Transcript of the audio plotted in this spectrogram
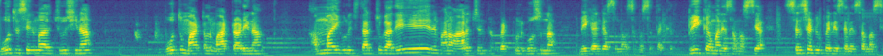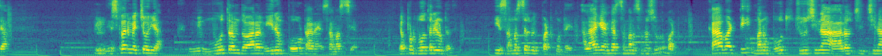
బూతు సినిమాలు చూసినా బూతు మాటలు మాట్లాడినా అమ్మాయి గురించి తరచుగా అదే మనం ఆలోచన పెట్టుకుని కూర్చున్నా మీకు అంగస్తున్న సమస్య తగ్గదు. ప్రీకమ్ అనే సమస్య సెన్సిటివ్ పెనిస్ అనే సమస్య ఇస్పర్మెచోరియా మూత్రం ద్వారా వీరం పోవటం అనే సమస్య ఎప్పుడు పోతూనే ఉంటుంది. ఈ సమస్యలు మీకు పట్టుకుంటాయి. అలాగే అంగస్తమన సమస్యలు కూడా పట్టుకుంటాయి. కాబట్టి మనం బూత్ చూసినా ఆలోచించినా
